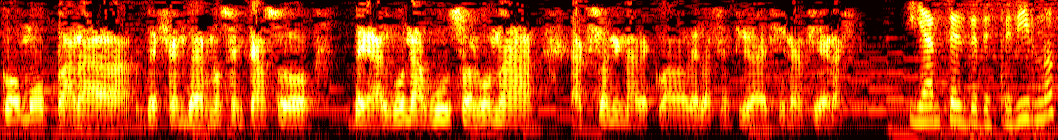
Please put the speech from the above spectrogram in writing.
como para defendernos en caso de algún abuso, alguna acción inadecuada de las entidades financieras. Y antes de despedirnos,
